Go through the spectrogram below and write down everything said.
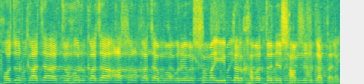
ফজর কাজা, জোহর কাজা, আসর কাজা, মগরেবের সময় ইফতার খাবার জন্য সামনের কাতারে।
